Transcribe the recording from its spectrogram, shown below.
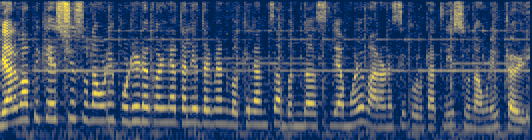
न्यायवापी केसची सुनावणी पुढे ढकलण्यात आली. दरम्यान वकिलांचा बंद असल्यामुळे वाराणसी कोर्टातली सुनावणी टळली.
